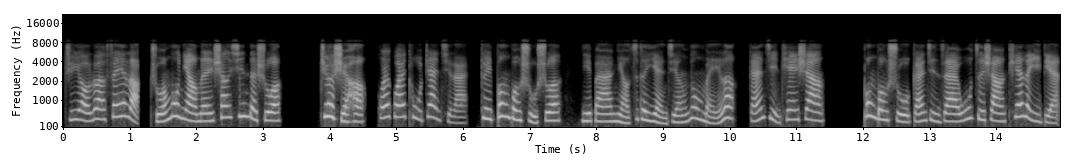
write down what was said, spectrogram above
只有乱飞了。啄木鸟们伤心的说。这时候，乖乖兔站起来，对蹦蹦鼠说：“你把鸟字的眼睛弄没了，赶紧添上。”蹦蹦鼠赶紧在屋子上添了一点，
